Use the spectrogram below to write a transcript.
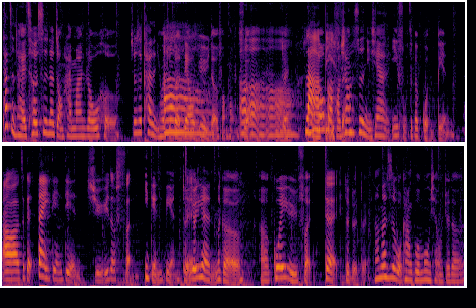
它整台车是那种还蛮柔和，就是看着你会觉得疗愈的粉红色。嗯嗯嗯对，蜡笔好像是你现在衣服这个滚边啊，这个带一点点橘的粉，一点点，对，对有点那个呃鲑鱼粉。对对对对，然后那是我看过目前我觉得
